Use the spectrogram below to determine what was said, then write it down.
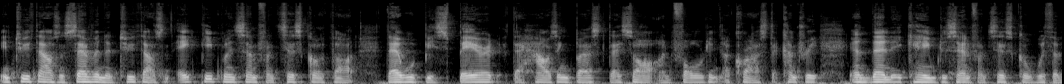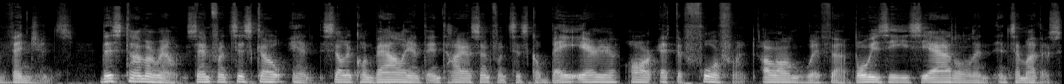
In 2007 and 2008, people in San Francisco thought they would be spared the housing bust they saw unfolding across the country, and then it came to San Francisco with a vengeance. This time around, San Francisco and Silicon Valley and the entire San Francisco Bay Area are at the forefront, along with uh, Boise, Seattle, and, and some others.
